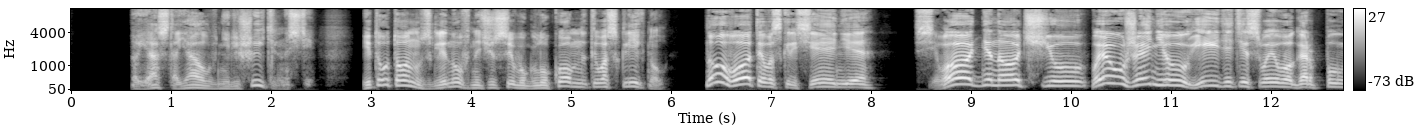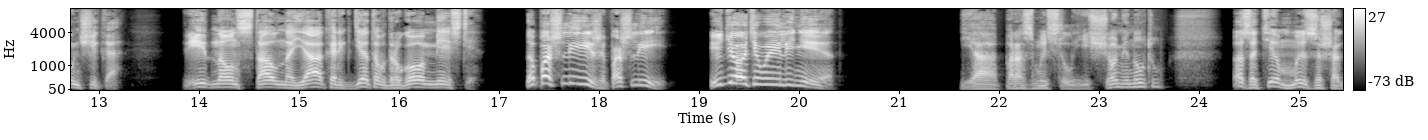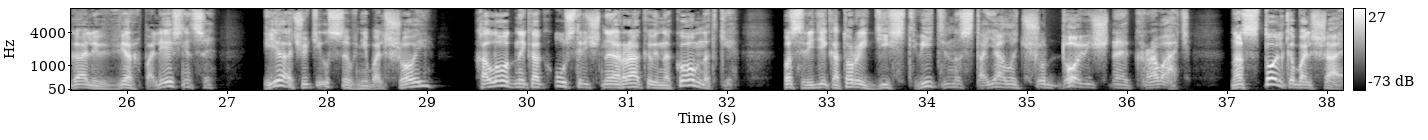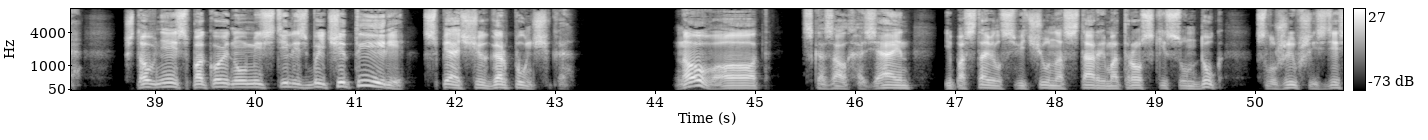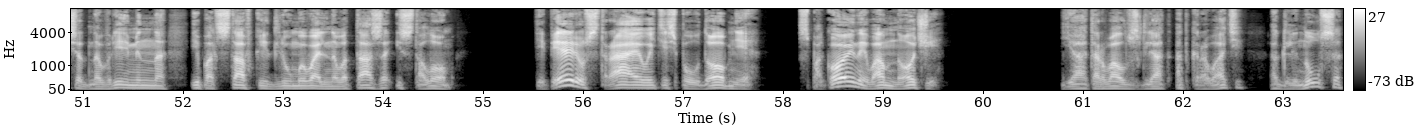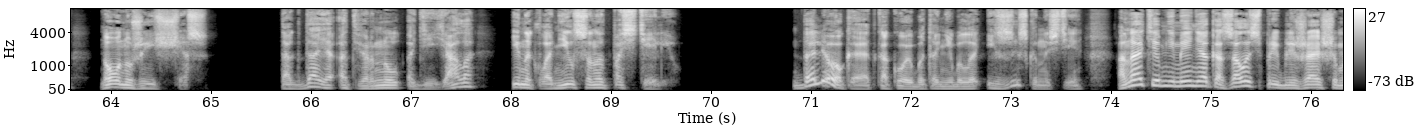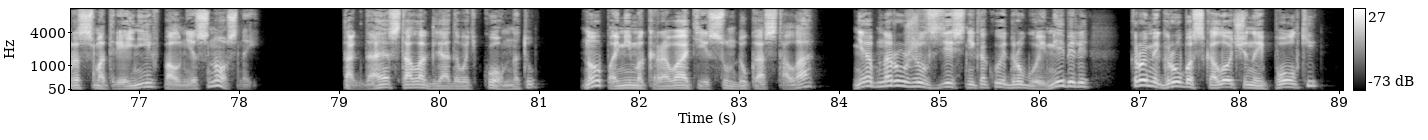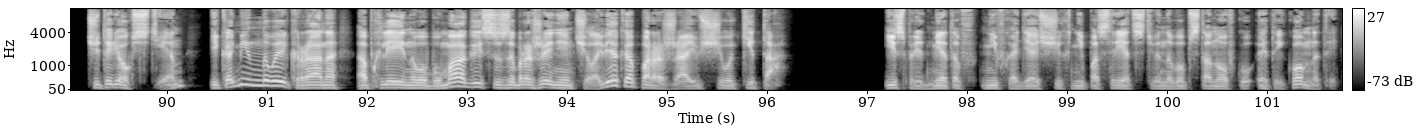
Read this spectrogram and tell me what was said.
Но я стоял в нерешительности, и тут он, взглянув на часы в углу комнаты, воскликнул. «Ну вот и воскресенье! Сегодня ночью вы уже не увидите своего гарпунчика. Видно, он стал на якорь где-то в другом месте. Да пошли же, пошли! Идете вы или нет?» Я поразмыслил еще минуту, а затем мы зашагали вверх по лестнице, и я очутился в небольшой, холодной, как устричная раковина, комнатке, посреди которой действительно стояла чудовищная кровать, настолько большая, что в ней спокойно уместились бы четыре спящих гарпунщика. «Ну вот», — сказал хозяин и поставил свечу на старый матросский сундук, служивший здесь одновременно и подставкой для умывального таза и столом. «Теперь устраивайтесь поудобнее. Спокойной вам ночи!» Я оторвал взгляд от кровати, оглянулся, но он уже исчез. Тогда я отвернул одеяло и наклонился над постелью. Далекая от какой бы то ни было изысканности, она, тем не менее, оказалась при ближайшем рассмотрении вполне сносной. Тогда я стал оглядывать комнату, но помимо кровати и сундука стола не обнаружил здесь никакой другой мебели, кроме грубо сколоченной полки, четырех стен и каминного экрана, обклеенного бумагой с изображением человека, поражающего кита. Из предметов, не входящих непосредственно в обстановку этой комнаты,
